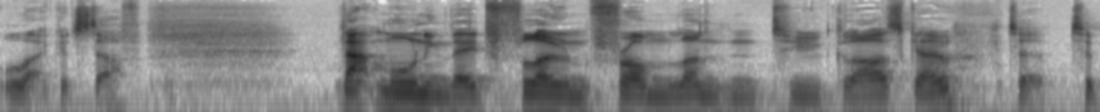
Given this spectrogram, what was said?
all that good stuff that morning they'd flown from London to Glasgow to, to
